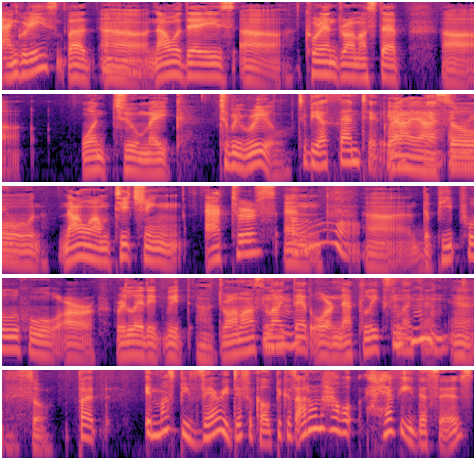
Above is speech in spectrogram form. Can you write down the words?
angry. But uh, nowadays, uh, Korean drama step uh, want to make to be real. to be authentic right Yeah, yeah. real. so now I'm teaching actors and Oh. uh, the people who are related with uh, dramas Mm-hmm. like that or Netflix like that. Yeah. So but it must be very difficult because I don't know how heavy this is.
